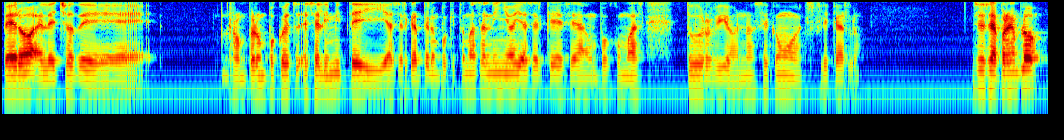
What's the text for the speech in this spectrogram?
Pero el hecho de romper un poco ese límite y acercártelo un poquito más al niño y hacer que sea un poco más turbio, no sé cómo explicarlo. Sí, o sea, por ejemplo,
